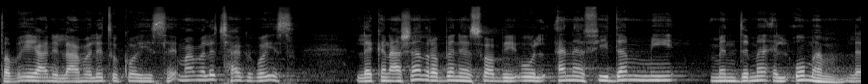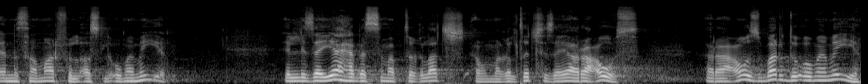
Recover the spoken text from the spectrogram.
طب إيه يعني اللي عملته كويس؟ ما عملتش حاجة كويسة. لكن عشان ربنا يسوع بيقول أنا في دمي من دماء الأمم لأن ثمار في الأصل أممية. اللي زيها بس ما بتغلطش أو ما غلطتش زيها رعوس. رعوس برضو أممية.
